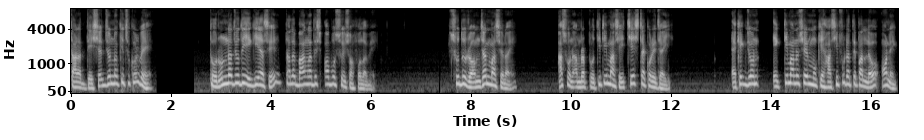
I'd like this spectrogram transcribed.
তারা দেশের জন্য কিছু করবে? তরুণরা যদি এগিয়ে আসে, তাহলে বাংলাদেশ অবশ্যই সফল হবে। শুধু রমজান মাসে নয়, আসুন আমরা প্রতিটি মাসেই চেষ্টা করে যাই। এক একজন একটি মানুষের মুখে হাসি ফুটাতে পারলেও অনেক।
